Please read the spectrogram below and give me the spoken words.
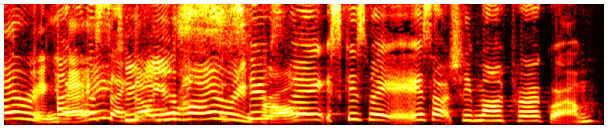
hiring, Hang on a hey? Now you're hiring, excuse girl. Me, excuse me, it is actually my programme.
